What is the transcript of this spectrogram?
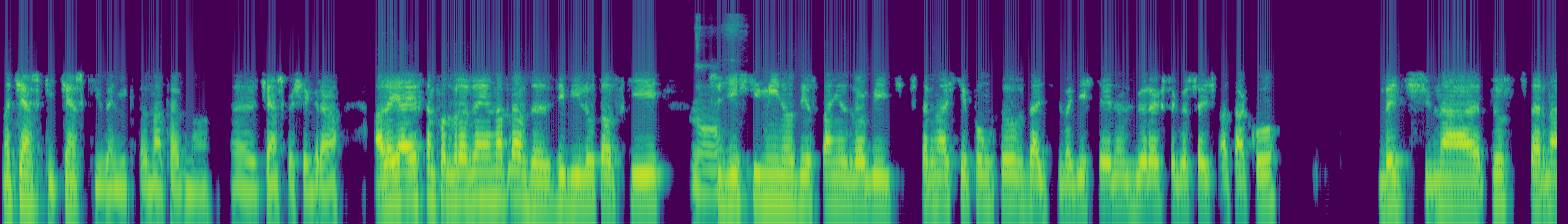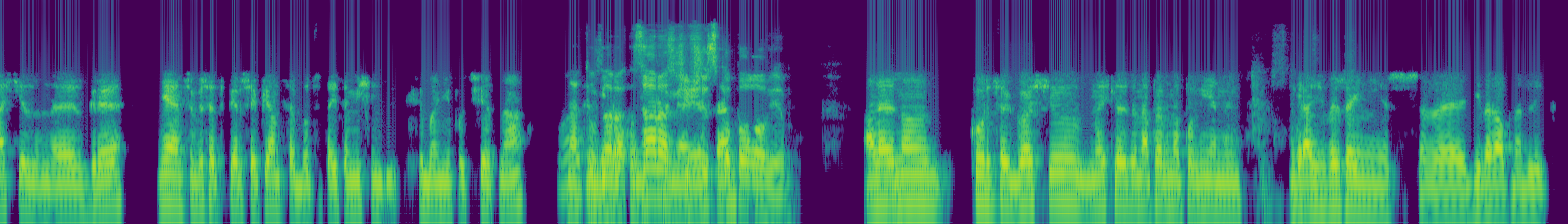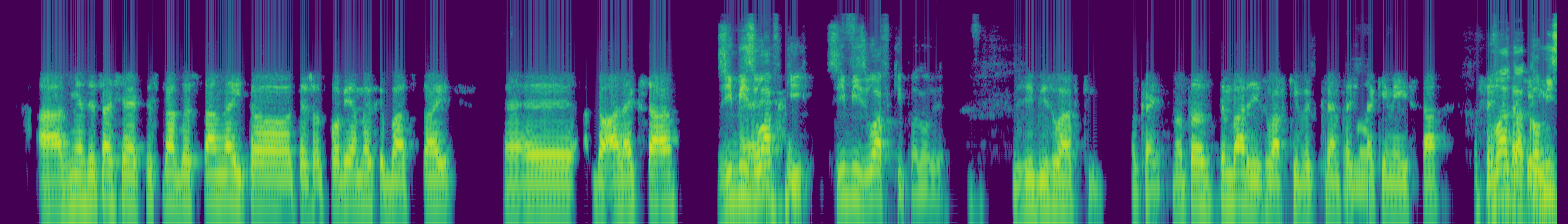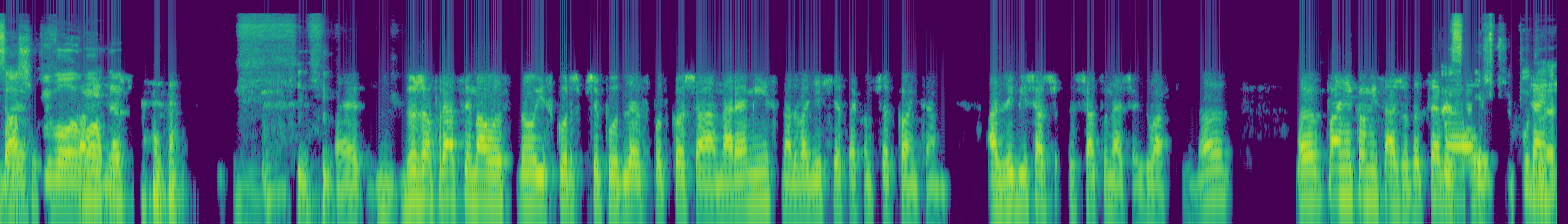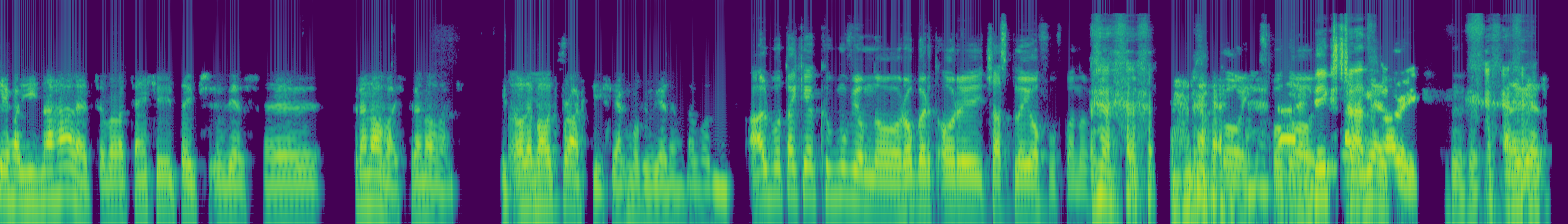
No ciężki, ciężki wynik to na pewno, e, ciężko się gra, ale ja jestem pod wrażeniem naprawdę, Zibi Lutowski no. 30 minut jest w stanie zrobić 14 punktów, dać 21 zbiórek, z czego 6 w ataku, być na plus 14 z gry. Nie wiem, czy wyszedł w pierwszej piątce, bo tutaj to mi się chyba nie podświetla, No Na to tym zaraz, widoku, zaraz ci ja wszystko jestem. powiem. ale no kurczę, gościu, myślę, że na pewno powinien grać wyżej niż w Development League. A w międzyczasie, jak ty sprawdzasz Stanley, to też odpowiemy chyba tutaj e, do Alexa. Zibi z Ej. ławki. Zibi z ławki, panowie. Zibi z ławki. Okej, no to tym bardziej z ławki wykręcać No. takie miejsca. W sensie Uwaga, komisarz wywołany. Komisarz. E, Dużo pracy, mało snu i skurcz przy pudle spod kosza na remis na 20 sekund przed końcem. A Zibi szac- szacuneczek z ławki. No, no, panie komisarzu, to trzeba częściej chodzić na halę, trzeba częściej tutaj, wiesz, e, trenować, trenować. It's Tak all about practice, jak mówił jeden zawodnik. Albo tak jak mówią, no Robert Ory, czas playoffów, panowie. Spokojnie, spokojnie. Big shot, sorry. Ale wiesz,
